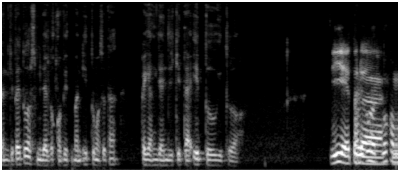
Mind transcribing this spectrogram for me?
dan kita itu harus menjaga komitmen itu maksudnya pegang janji kita itu gitu loh Iya itu Tapi udah komitmen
